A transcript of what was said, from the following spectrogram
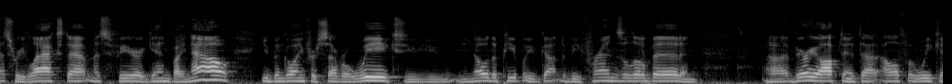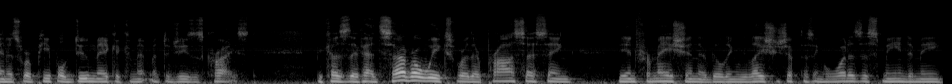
that's relaxed atmosphere. Again, by now, you've been going for several weeks. You, you, you know the people, you've gotten to be friends a little bit. And uh, very often at that Alpha weekend, it's where people do make a commitment to Jesus Christ because they've had several weeks where they're processing the information, they're building relationship, they're saying, well, what does this mean to me?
